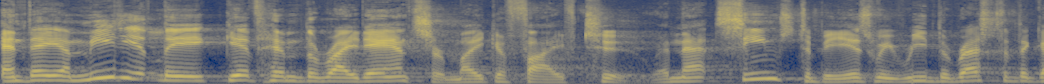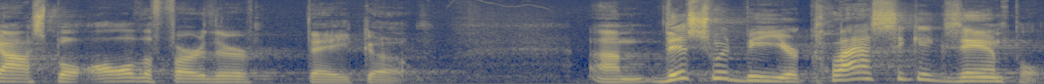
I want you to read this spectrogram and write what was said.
And they immediately give him the right answer, Micah 5 2. And that seems to be, as we read the rest of the gospel, all the further they go. Um, this would be your classic example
